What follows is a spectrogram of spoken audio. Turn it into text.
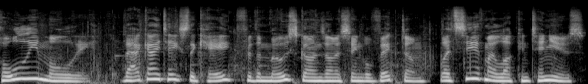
Holy moly, that guy takes the cake for the most guns on a single victim. Let's see if my luck continues.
